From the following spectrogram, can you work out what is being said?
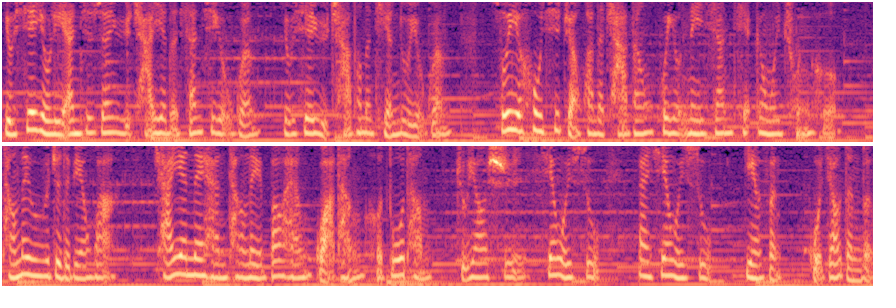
有些游离氨基酸与茶叶的香气有关，有些与茶汤的甜度有关。所以后期转化的茶汤会有内香且更为醇和。糖类物质的变化，茶叶内含糖类包含寡糖和多糖，主要是纤维素、半纤维素、淀粉。果胶等等，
